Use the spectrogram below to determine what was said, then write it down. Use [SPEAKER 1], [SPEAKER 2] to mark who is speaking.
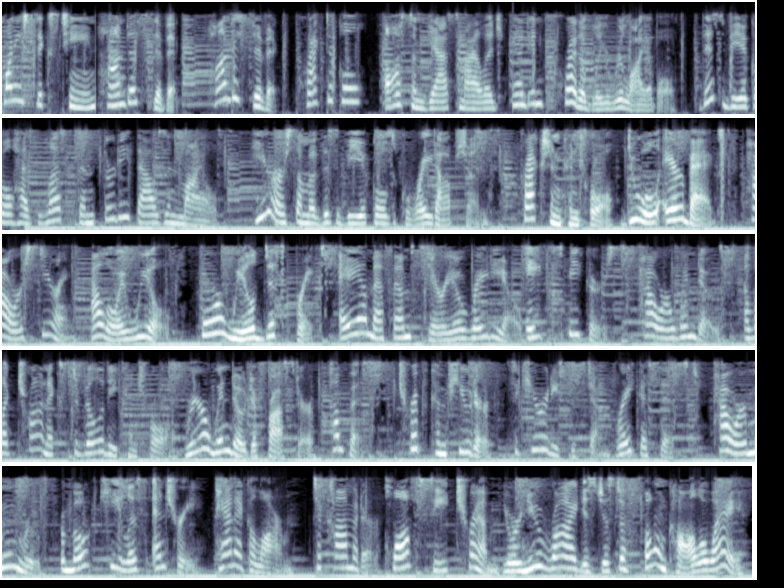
[SPEAKER 1] 2016 Honda Civic. Honda Civic, practical, awesome gas mileage, and incredibly reliable. This vehicle has less than 30,000 miles. Here are some of this vehicle's great options. Traction control, dual airbags, power steering, alloy wheels, four-wheel disc brakes, AM FM stereo radio, eight speakers, power windows, electronic stability control, rear window defroster, compass, trip computer, security system, brake assist, power moonroof, remote keyless entry, panic alarm, tachometer, cloth seat trim. Your new ride is just a phone call away.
